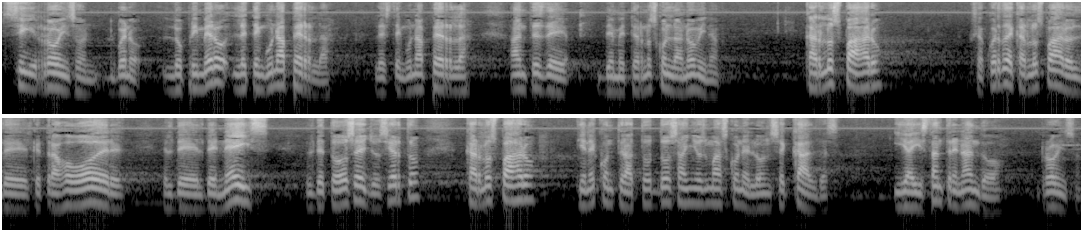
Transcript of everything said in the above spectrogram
Sí, Robinson. Bueno, lo primero, le tengo una perla, les tengo una perla antes de, de meternos con la nómina. Carlos Pájaro, ¿se acuerda de Carlos Pájaro, el, de, el que trajo Boder, el de, el de Neis, el de todos ellos, ¿cierto? Carlos Pájaro tiene contrato dos años más con el Once Caldas y ahí está entrenando Robinson,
